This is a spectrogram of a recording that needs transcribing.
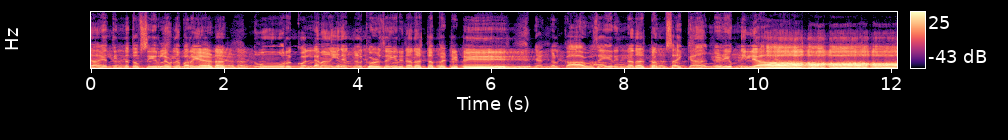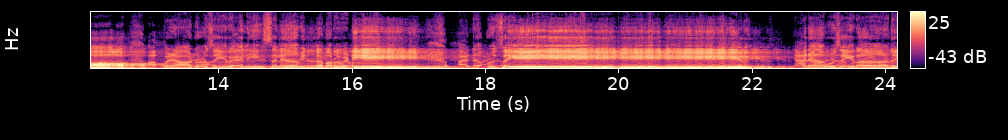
ആയത്തിന്റെ തഫ്സീറിൽ പറയാണ്? നൂറ് കൊല്ലമായി ഞങ്ങൾക്ക് ഉസൈറിനെ നഷ്ടപ്പെട്ടിട്ട്. ഞങ്ങൾക്ക് ആ ഉസൈറിന്റെ നഷ്ടം സഹിക്കാൻ കഴിയുന്നില്ല. അപ്പോഴാണ് ഉസൈർ മറുപടി. അന ഉസൈർ ഞാനാ ഉസൈറാണ്.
